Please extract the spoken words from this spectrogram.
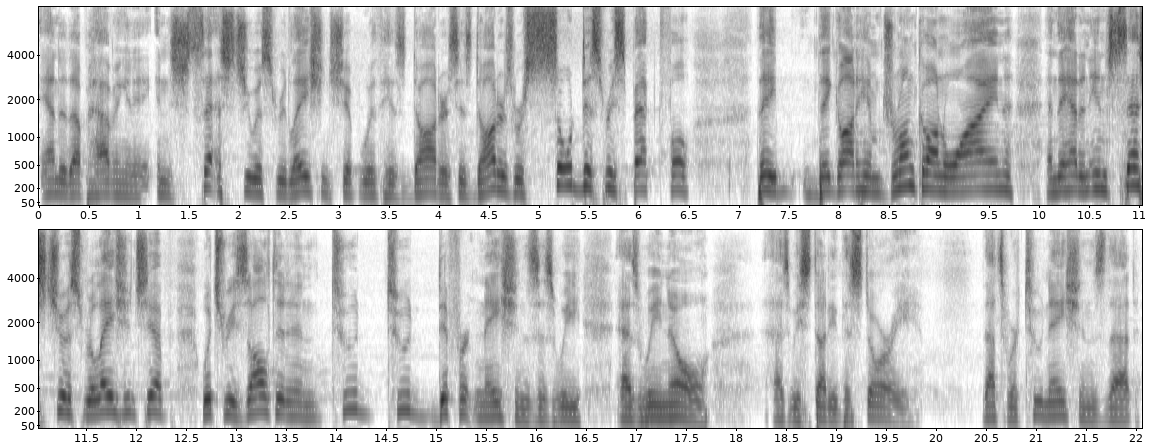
ended up having an incestuous relationship with his daughters. His daughters were so disrespectful. They, they got him drunk on wine and they had an incestuous relationship, which resulted in two, two different nations, as we, as we know as we study the story. That's where two nations that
